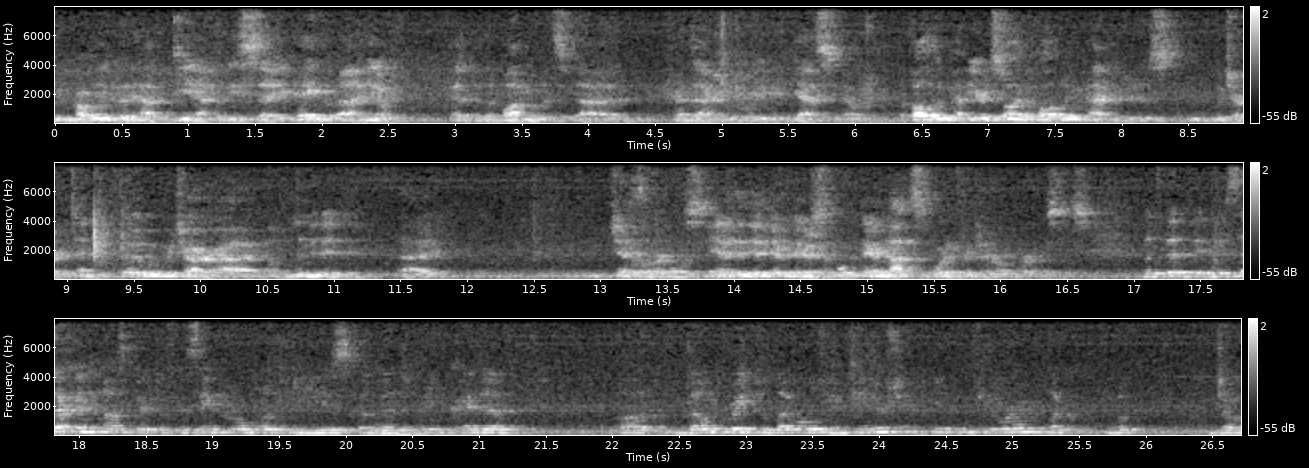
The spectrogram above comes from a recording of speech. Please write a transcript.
We probably could have DNF at least say, hey, uh, you know, at the bottom of this uh, transaction before you hit yes, you know, the following, you're installing the following packages which are intended, uh, which are uh, of limited uh, general purpose. yeah. They're, they're, they're support, they're not supported for general purposes. but the, the, the second aspect of the same problem is uh, that we kind of uh, downgrade the level of maintainership in Fedora, like what Java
